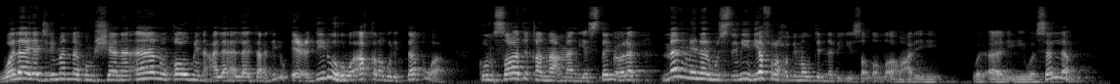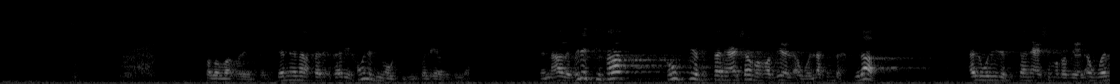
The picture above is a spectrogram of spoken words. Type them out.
ولا يجرمنكم شنآن قوم على ألا تعدلوا. اعدلوا هو أقرب للتقوى. كن صادقا مع من يستمع لك. من من المسلمين يفرح بموت النبي صلى الله عليه وآله وسلم؟ صلى الله عليه وسلم. كأننا فرحون بموته والعياذ بالله. لأن هذا بالاتفاق توفي في الثاني عشر من ربيع الأول لكن باختلاف. هل ولد في الثاني عشر من ربيع الأول؟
